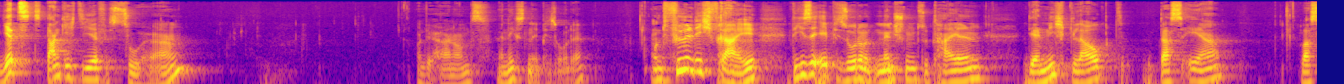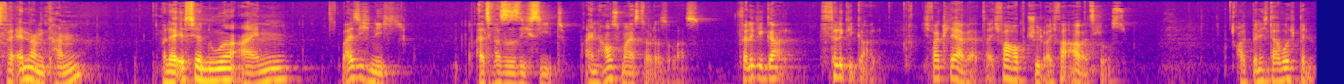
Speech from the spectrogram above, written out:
jetzt danke ich dir fürs Zuhören. Und wir hören uns in der nächsten Episode. Und fühl dich frei, diese Episode mit Menschen zu teilen, der nicht glaubt, dass er was verändern kann, weil er ist ja nur ein, weiß ich nicht, als was er sich sieht. Ein Hausmeister oder sowas. Völlig egal. Völlig egal. Ich war Klärwärter, ich war Hauptschüler, ich war arbeitslos. Heute bin ich da, wo ich bin.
